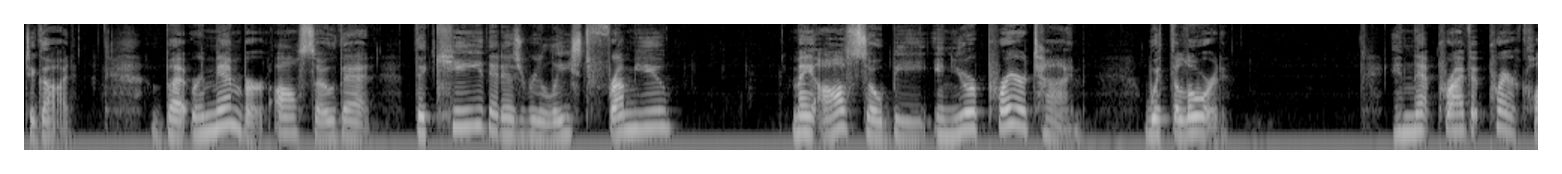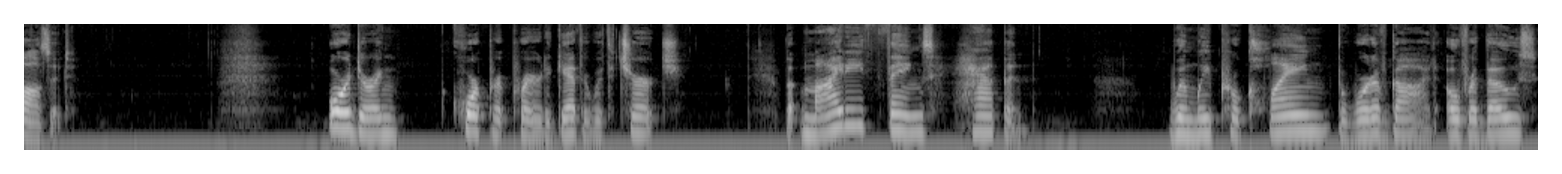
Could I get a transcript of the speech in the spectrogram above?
to God. But remember also that the key that is released from you may also be in your prayer time with the Lord, in that private prayer closet, or during corporate prayer together with the church. But mighty things happen when we proclaim the Word of God over those,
